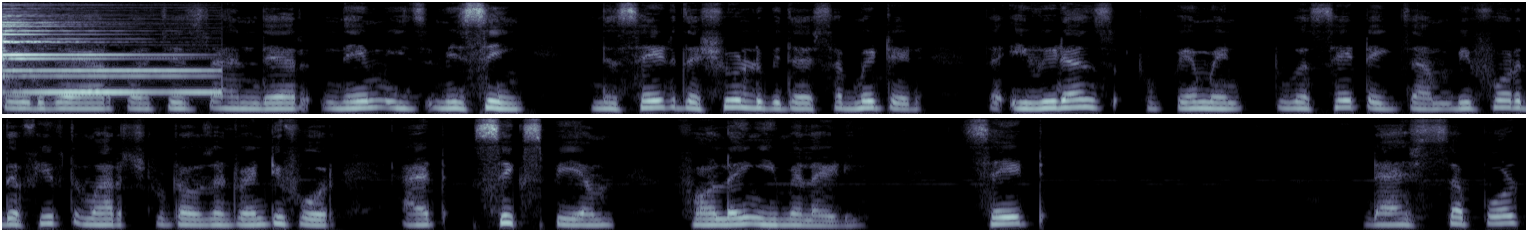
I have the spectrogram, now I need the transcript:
paid their purchase and their name is missing they said they should be the submitted the evidence to payment to a set exam before the 5th march 2024 at 6 pm following email id set dash support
